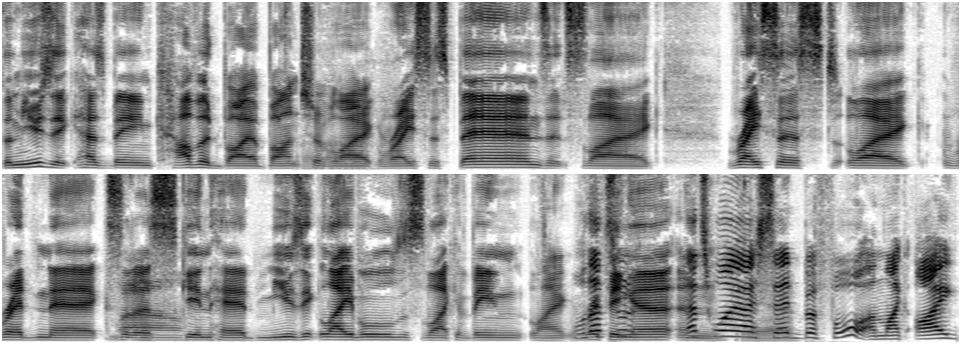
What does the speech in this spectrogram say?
the music has been covered by a bunch of oh. like racist bands it's like racist like redneck sort of skinhead music labels like have been like well, that's ripping what- it That's and- why I said before. I'm like, I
